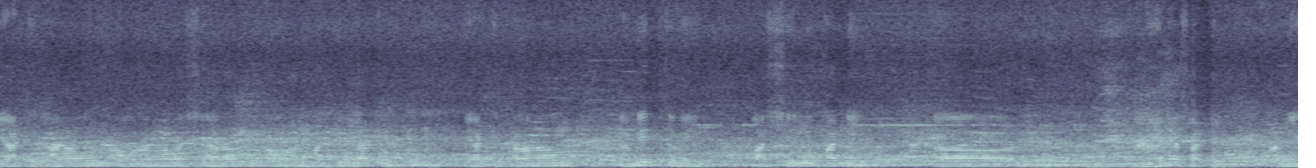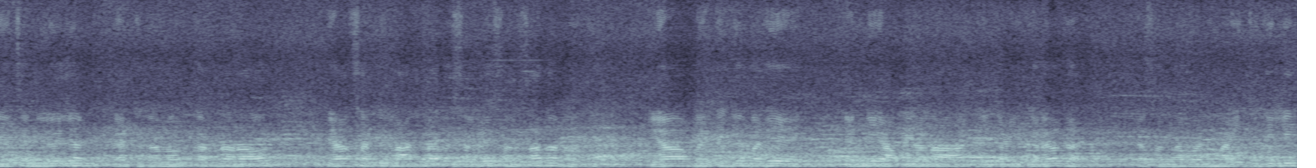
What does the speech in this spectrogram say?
या ठिकाणाहून औरंगाबाद शहरातून औरंगाबाद जिल्ह्यातून या ठिकाणाहून कमीत कमी पाचशे लोकांनी येण्यासाठी आम्ही याचं नियोजन या ठिकाणावर करणार आहोत. त्यासाठी लागणारे सगळे संसाधनं. या बैठकीमध्ये त्यांनी आपल्याला जे काही गरज आहे त्या संदर्भाने माहिती दिली.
